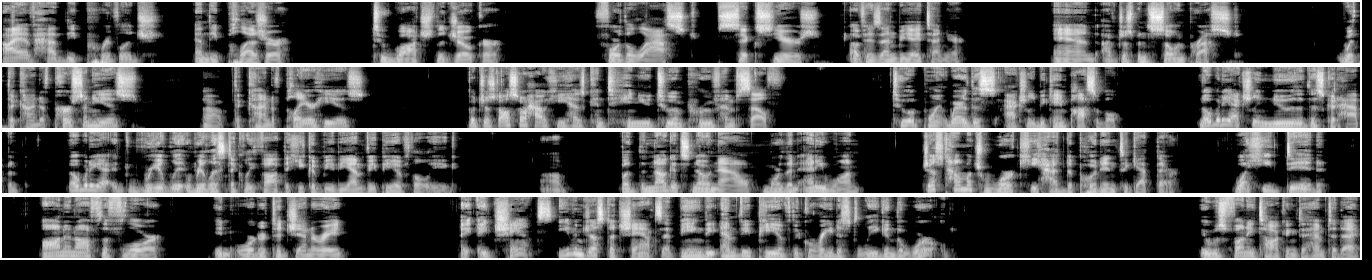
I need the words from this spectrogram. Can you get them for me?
I have had the privilege and the pleasure to watch the Joker for the last six years of his NBA tenure. And I've just been so impressed with the kind of person he is, uh, the kind of player he is, but just also how he has continued to improve himself to a point where this actually became possible. Nobody actually knew that this could happen. Nobody really realistically thought that he could be the MVP of the league. Uh, but the Nuggets know now, more than anyone, just how much work he had to put in to get there. What he did on and off the floor in order to generate a, a, chance, even just a chance, at being the MVP of the greatest league in the world. It was funny talking to him today.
